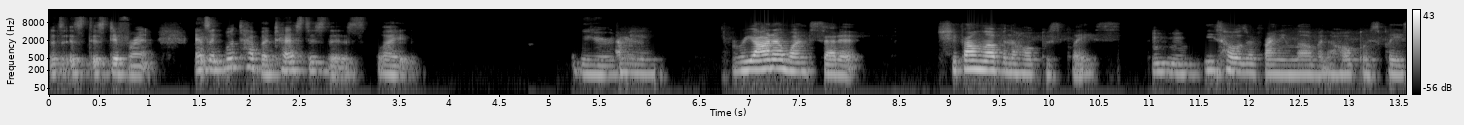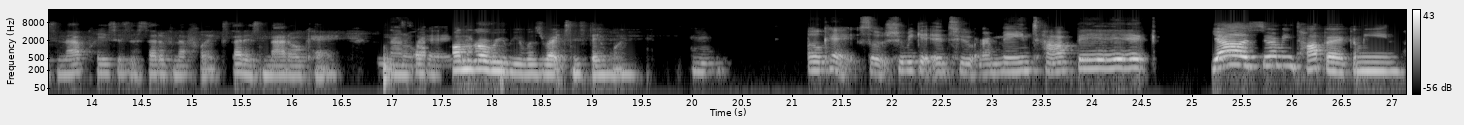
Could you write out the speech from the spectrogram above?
It's it's, it's different. And it's like, what type of test is this? Like weird. I mean, Rihanna once said it. She found love in a hopeless place. Mm-hmm. These hoes are finding love in a hopeless place, and that place is a set of Netflix. That is not okay. Not So, okay. Homegirl Riri was right since day one. Mhm. Okay, so should we get into our main topic? Yeah, let's do our main topic. I mean,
